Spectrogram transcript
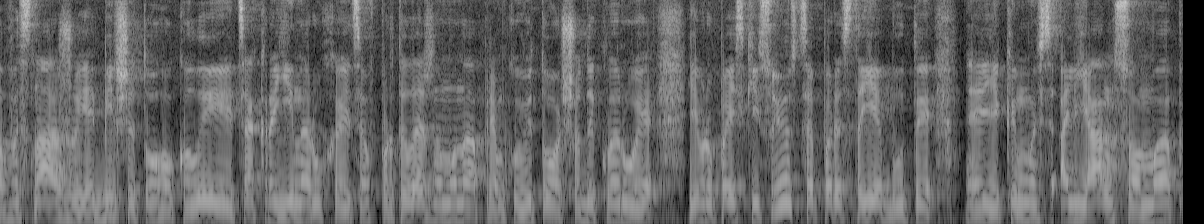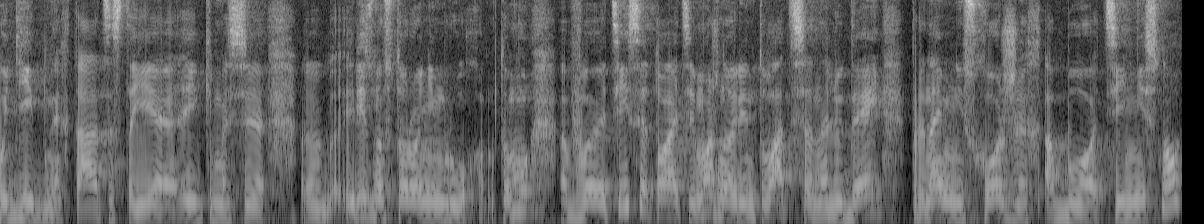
виснажує. Більше того, коли ця країна рухається в протилежному напрямку від того, що декларує Європейський Союз, це перестає бути е, якимось альянсом е, подібних. Та це стає якимось е, різностороннім рухом. Тому в цій ситуації можна орієнтуватися на людей, принаймні схожих або ціннісно,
